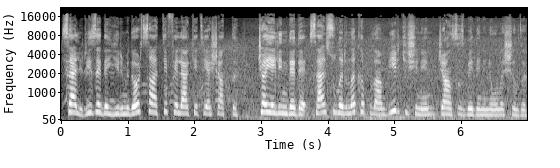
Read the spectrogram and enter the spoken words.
Sel Rize'de 24 saatte felaketi yaşattı. Çayeli'nde de sel sularına kapılan bir kişinin cansız bedenine ulaşıldı.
